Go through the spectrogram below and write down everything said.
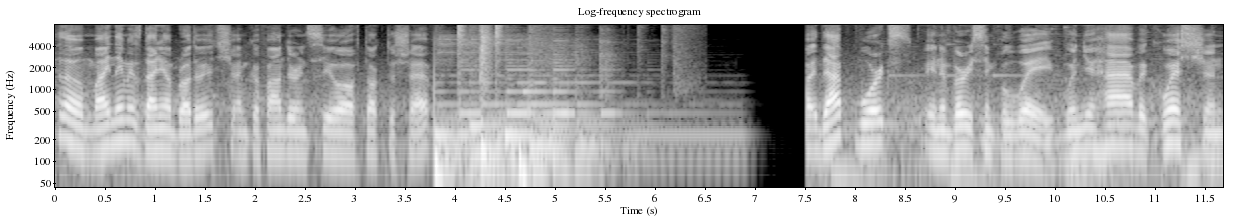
Hello, my name is Daniel Brodovich. I'm co-founder and CEO of Talk to Chef. Uh, The app works in a very simple way. When you have a question,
